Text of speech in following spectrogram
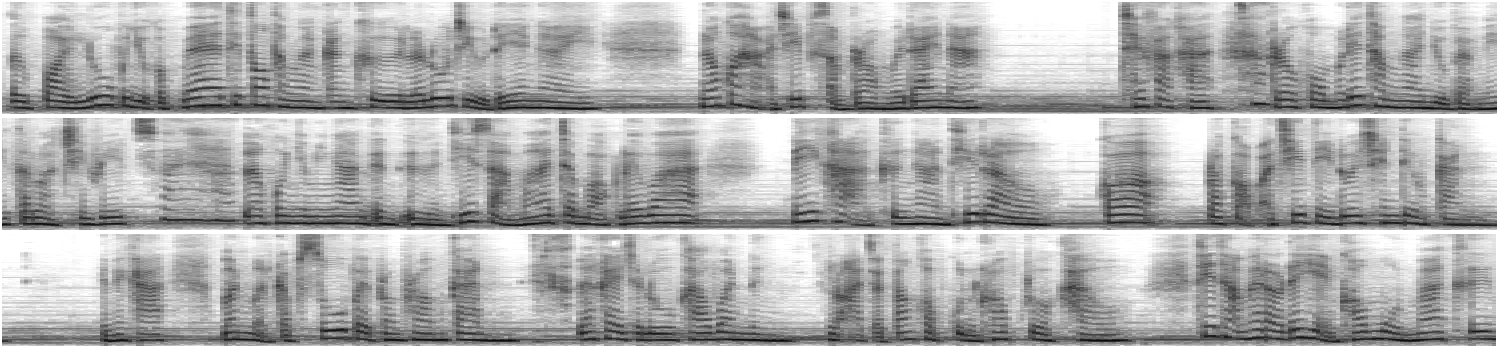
หรือปล่อยลูกไปอยู่กับแม่ที่ต้องทำงานกลางคืน แล้วลูกจะอยู่ได้ยังไง น้องก็หาอาชีพสำรองไว้ได้นะใช่ปะคะค่ะเราคงไม่ได้ทำงานอยู่แบบนี้ตลอดชีวิตใช่ค่ะเราคงยังมีงานอื่น ๆ ที่สามารถจะบอกได้ว่า นี่ค่ะคืองานที่เราก็ประกอบอาชีพนี้ด้วยเช่นเดียวกัน เห็นไหมคะมันเหมือนกับสู้ไปพร้อม ๆ กัน และใครจะรู้เขาวันหนึ่งเราอาจจะต้องขอบคุณครอบครัวเขา ที่ทำให้เราได้เห็นข้อมูลมากขึ้น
